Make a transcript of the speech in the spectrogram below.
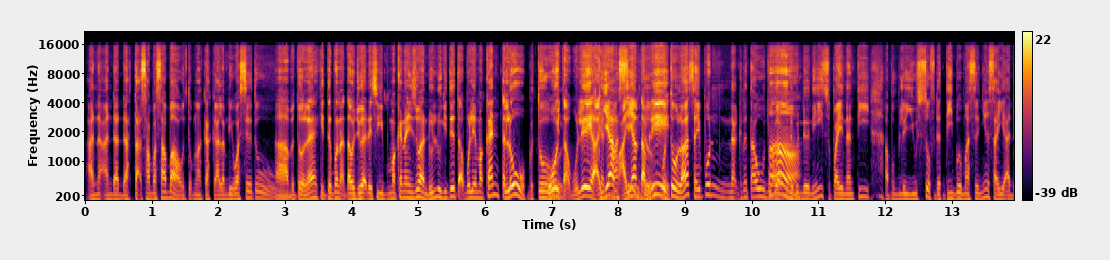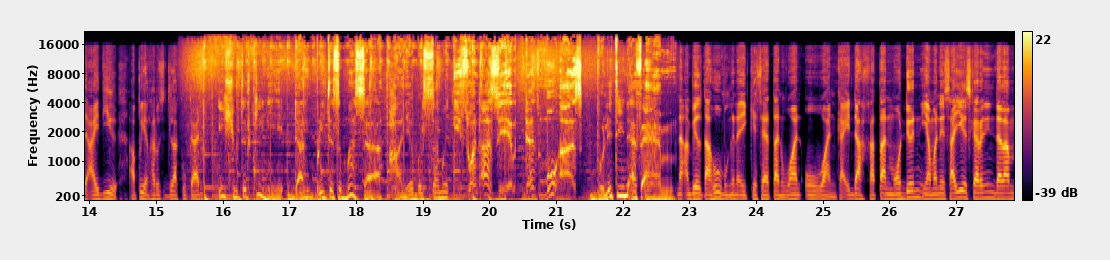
anak anda dah tak sabar-sabar untuk melangkah ke alam dewasa tu. Ha, betul eh. Kita pun nak tahu juga dari segi pemakanan Izzuan. Dulu kita tak boleh makan telur. Betul. Oh, tak boleh. Ikan ayam, ayam tak boleh. Betul lah. Saya pun nak kena tahu juga Ha. benda-benda ni supaya nanti apabila Yusof dah tiba masanya saya ada idea apa yang harus dilakukan. Isu terkini dan berita semasa hanya bersama Izwan Azir dan Muaz Bulletin FM. Nak ambil tahu mengenai kesihatan 101 kaedah khatan moden yang mana saya sekarang ni dalam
